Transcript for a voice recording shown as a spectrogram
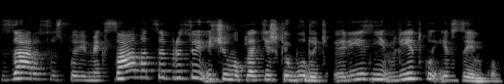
Зараз розповім, як саме це працює і чому платіжки будуть різні влітку і взимку.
